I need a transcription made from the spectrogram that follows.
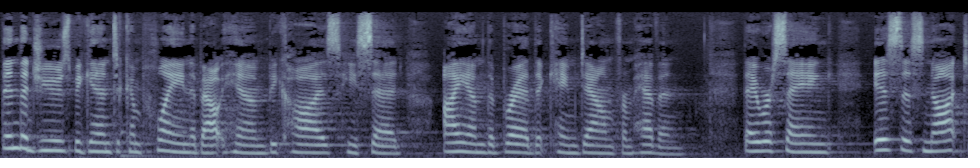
Then the Jews began to complain about him because he said, I am the bread that came down from heaven. They were saying, Is this not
